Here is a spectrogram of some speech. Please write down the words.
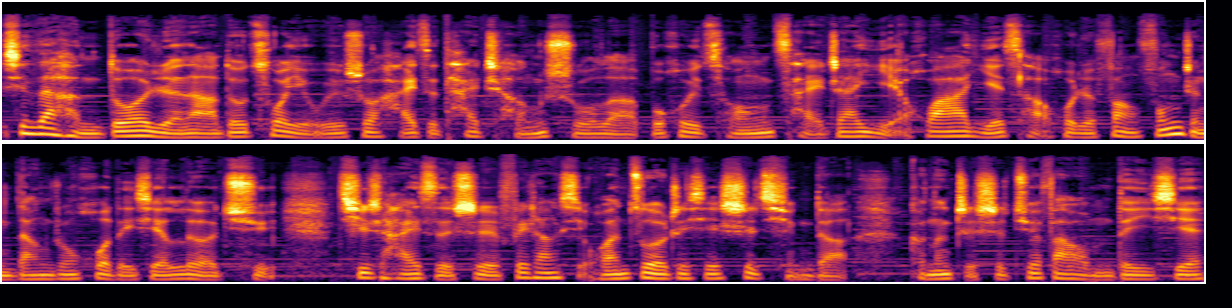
现在很多人啊都错以为说孩子太成熟了，不会从采摘野花、野草或者放风筝当中获得一些乐趣。其实孩子是非常喜欢做这些事情的，可能只是缺乏我们的一些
